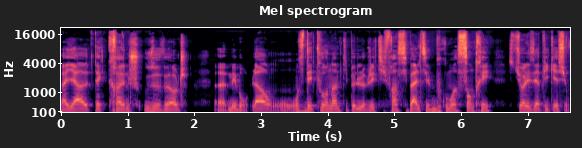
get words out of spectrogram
bah il y a TechCrunch ou The Verge euh, mais bon, là, on, se détourne un petit peu de l'objectif principal, c'est beaucoup moins centré sur les applications.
